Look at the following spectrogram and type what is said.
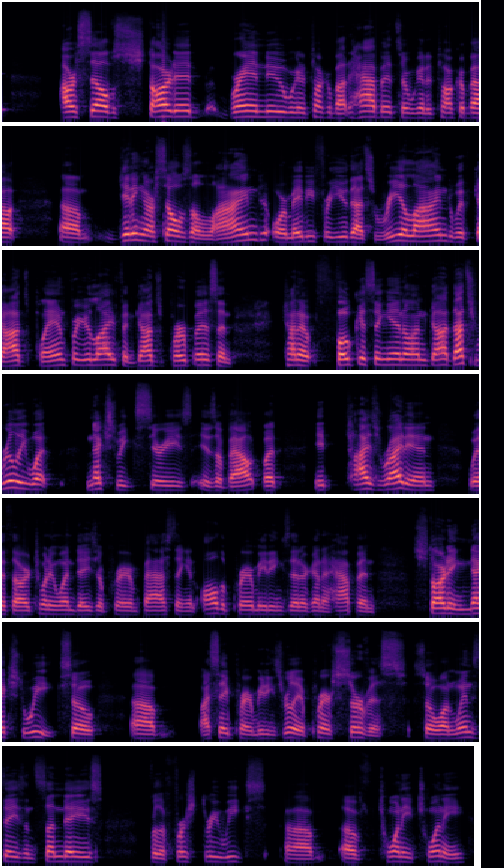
ourselves started brand new. We're going to talk about habits, or we're going to talk about um, getting ourselves aligned, or maybe for you that's realigned with God's plan for your life and God's purpose, and kind of focusing in on God. That's really what next week's series is about, but it ties right in with our 21 days of prayer and fasting and all the prayer meetings that are going to happen starting next week. So, um, I say prayer meetings, really a prayer service. So on Wednesdays and Sundays, for the first three weeks uh, of 2020,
